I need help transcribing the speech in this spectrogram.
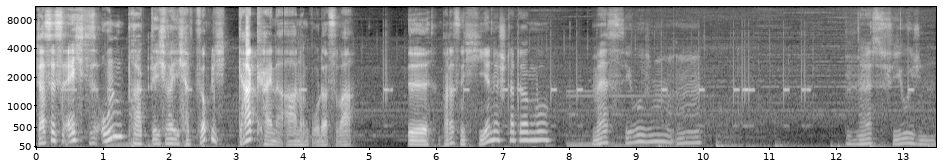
Das ist echt unpraktisch, weil ich habe wirklich gar keine Ahnung, wo das war. Äh, war das nicht hier in der Stadt irgendwo? Mass Fusion? Hm. Mass Fusion.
